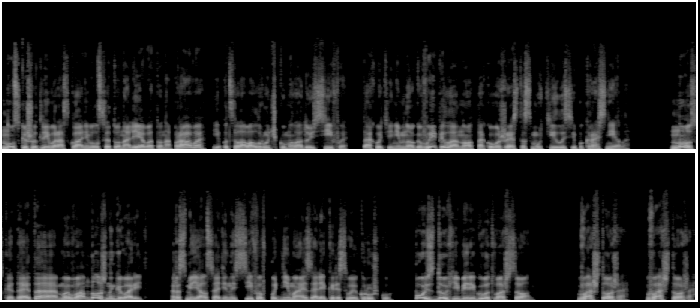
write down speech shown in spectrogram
Нуска шутливо раскланивался то налево, то направо и поцеловал ручку молодой Сифы. Та хоть и немного выпила, но от такого жеста смутилась и покраснела. «Нуска, да это мы вам должны говорить», — рассмеялся один из Сифов, поднимая за лекаря свою кружку. «Пусть духи берегут ваш сон». «Ваш тоже, ваш тоже».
